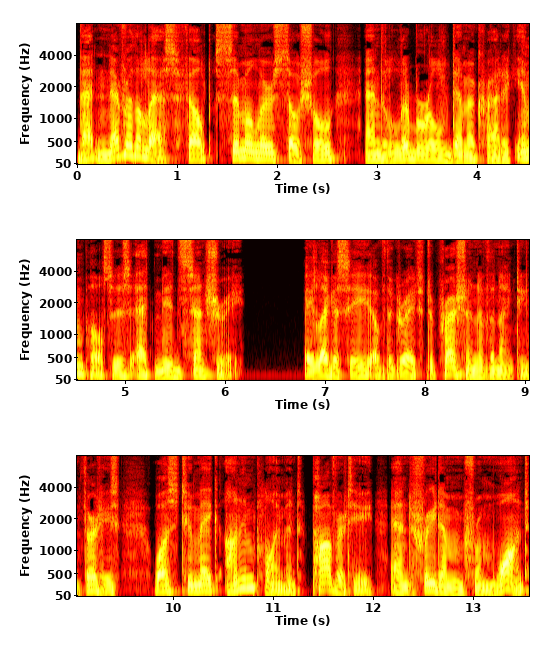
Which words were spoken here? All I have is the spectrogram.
that nevertheless felt similar social and liberal democratic impulses at mid century. A legacy of the Great Depression of the 1930s was to make unemployment, poverty, and freedom from want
